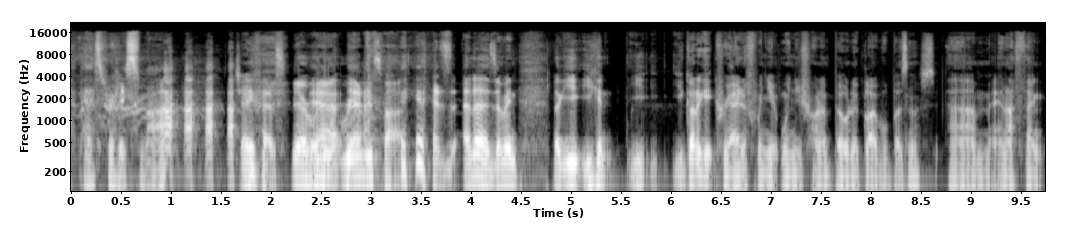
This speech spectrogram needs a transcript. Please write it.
That's really smart. Jeepers. Yeah, really- really smart. It's, it is. I mean, look, you, you can you, you got to get creative when you when you're trying to build a global business. Um, and I think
